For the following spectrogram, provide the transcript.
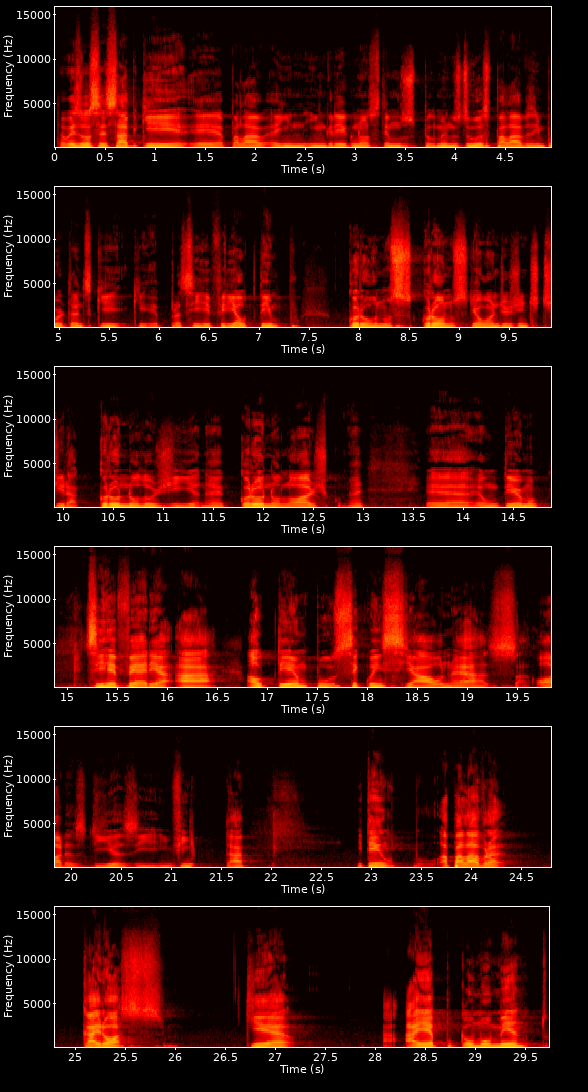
Talvez você sabe que é, palavra, em, em, grego nós temos pelo menos duas palavras importantes que, que para se referir ao tempo. Cronos, cronos, de onde a gente tira a cronologia, né? cronológico, né? É, é um termo, se refere a, ao tempo sequencial, né? as horas, dias e enfim. Tá? E tem a palavra kairos, que é a época, o momento,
